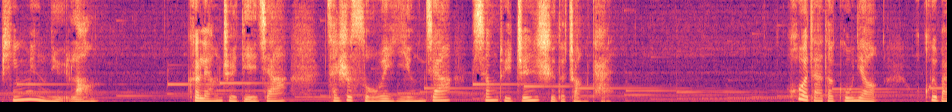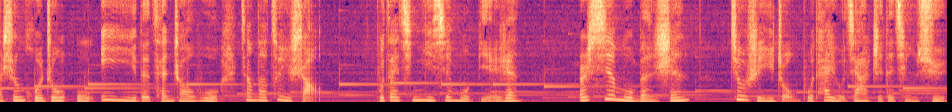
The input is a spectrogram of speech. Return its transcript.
拼命女郎。可两者叠加，才是所谓赢家相对真实的状态。豁达的姑娘会把生活中无意义的参照物降到最少，不再轻易羡慕别人，而羡慕本身就是一种不太有价值的情绪，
